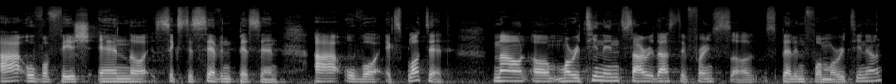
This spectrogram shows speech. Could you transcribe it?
are overfished, and 67% uh, are overexploited. Now, uh, Mauritanian, sorry, that's the French uh, spelling for Mauritanian.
